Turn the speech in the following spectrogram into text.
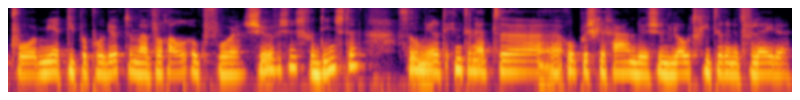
voor meer type producten, maar vooral ook voor services, voor diensten, veel meer het internet eh, op is gegaan. Dus een loodgieter in het verleden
